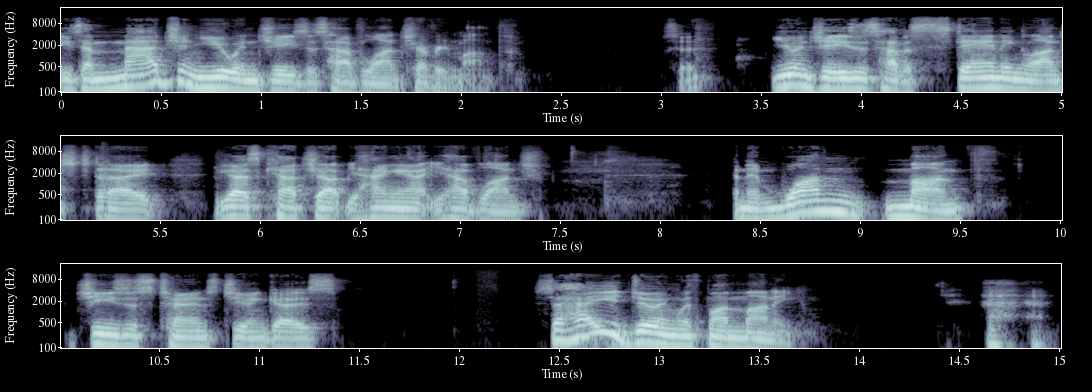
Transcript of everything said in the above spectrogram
is imagine you and Jesus have lunch every month. So you and Jesus have a standing lunch date. You guys catch up, you hang out, you have lunch. And then one month, Jesus turns to you and goes, So, how are you doing with my money?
